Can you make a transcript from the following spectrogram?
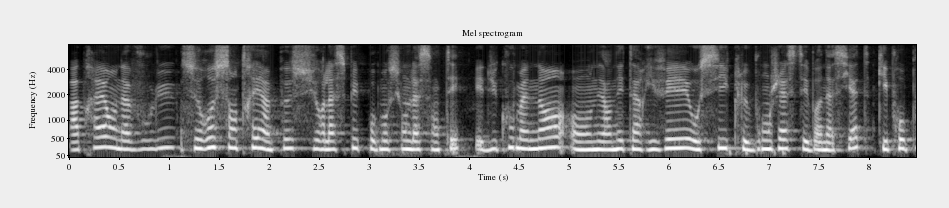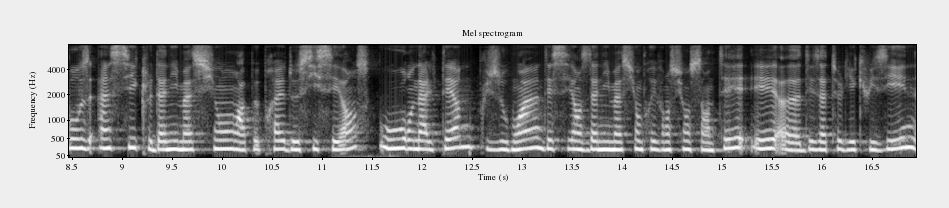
Après, on a voulu se recentrer un peu sur l'aspect promotion de la santé. Et du coup, maintenant, on en est arrivé au cycle Bon Geste et Bonne Assiette, qui propose un cycle d'animation à peu près de six séances, où on alterne plus ou moins des séances d'animation prévention santé et euh, des ateliers cuisine,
